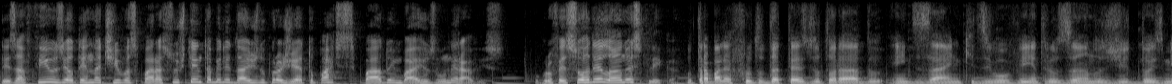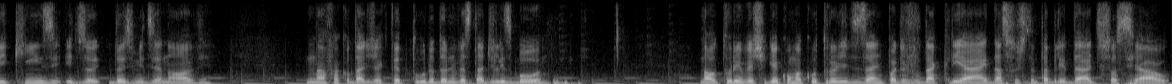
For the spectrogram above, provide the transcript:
Desafios e Alternativas para a Sustentabilidade do Projeto Participado em Bairros Vulneráveis. O professor Delano explica. O trabalho é fruto da tese de doutorado em design que desenvolvi entre os anos de 2015 e 2019 na Faculdade de Arquitetura da Universidade de Lisboa. Na altura, investiguei como a cultura de design pode ajudar a criar e dar sustentabilidade social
